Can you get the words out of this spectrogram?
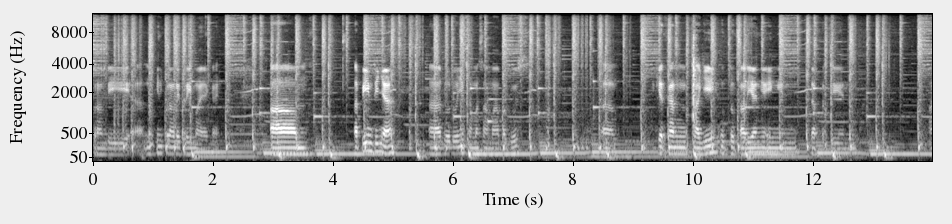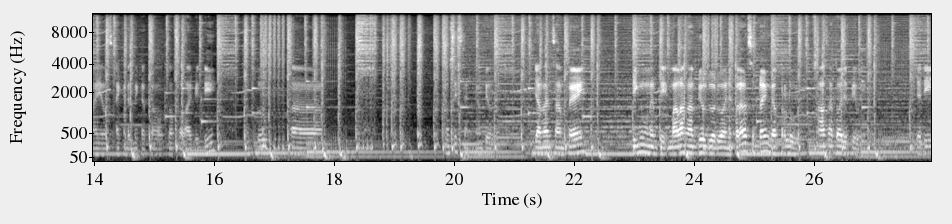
kurang di uh, mungkin kurang diterima ya kayak. Um, tapi intinya uh, dua-duanya sama-sama bagus. Uh, pikirkan lagi untuk kalian yang ingin dapetin IELTS Academic atau TOEFL IBT untuk uh, konsisten ngambil jangan sampai bingung nanti malah ngambil dua-duanya. Padahal sebenarnya nggak perlu salah satu aja pilih. Jadi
